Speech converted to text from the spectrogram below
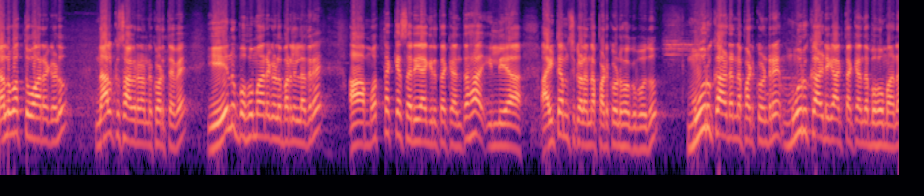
ನಲವತ್ತು ವಾರಗಳು ನಾಲ್ಕು ಸಾವಿರವನ್ನು ಕೊಡ್ತೇವೆ. ಏನು ಬಹುಮಾನಗಳು ಬರಲಿಲ್ಲ ಆ ಮೊತ್ತಕ್ಕೆ ಸರಿಯಾಗಿರ್ತಕ್ಕಂತಹ ಇಲ್ಲಿಯ ಐಟಮ್ಸ್ಗಳನ್ನು ಪಡ್ಕೊಂಡು ಹೋಗಬಹುದು. ಮೂರು ಕಾರ್ಡನ್ನು ಪಡ್ಕೊಂಡ್ರೆ ಮೂರು ಕಾರ್ಡಿಗೆ ಆಗ್ತಕ್ಕಂಥ ಬಹುಮಾನ.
